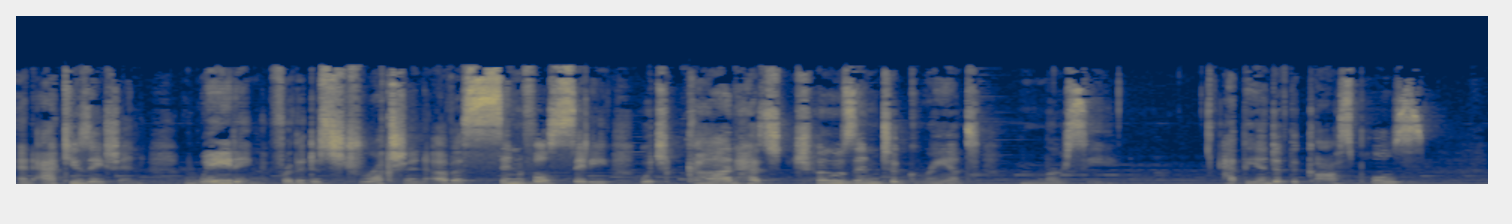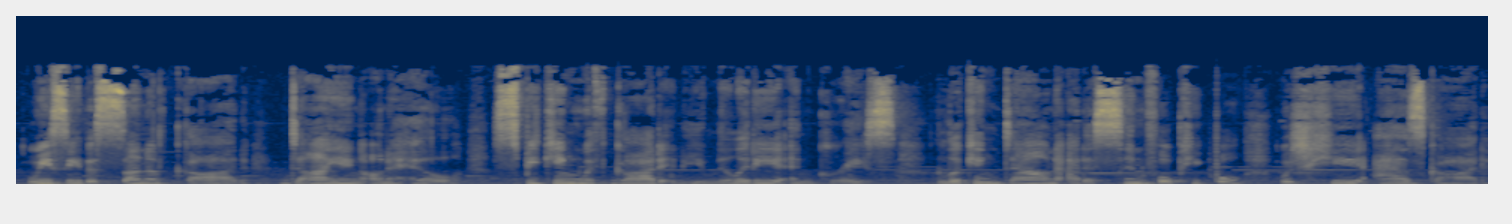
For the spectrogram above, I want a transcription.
and accusation, waiting for the destruction of a sinful city which God has chosen to grant mercy. At the end of the Gospels, we see the Son of God dying on a hill, speaking with God in humility and grace, looking down at a sinful people which he, as God,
